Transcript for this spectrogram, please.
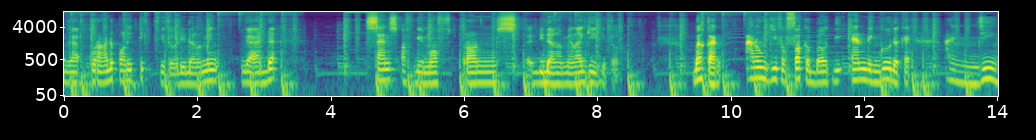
nggak kurang ada politik gitu di dalamnya. Nggak ada sense of Game of Thrones di dalamnya lagi gitu. Bahkan I don't give a fuck about the ending. Gue udah kayak anjing.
